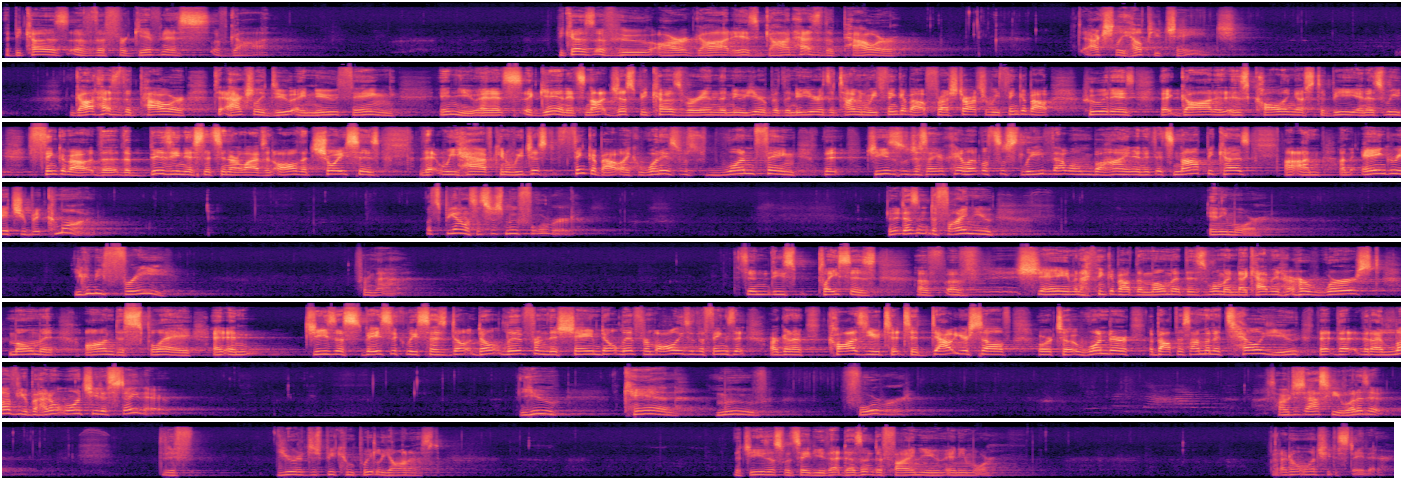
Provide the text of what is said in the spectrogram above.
That because of the forgiveness of God, because of who our God is, God has the power to actually help you change. God has the power to actually do a new thing in you. And it's, again, it's not just because we're in the new year, but the new year is a time when we think about fresh starts, where we think about who it is that God is calling us to be. And as we think about the, the busyness that's in our lives and all the choices that we have, can we just think about, like, what is one thing that Jesus will just say, okay, let, us just leave that one behind. And it, it's not because uh, I'm, I'm angry at you, but come on. Let's be honest, let's just move forward. And it doesn't define you anymore. You can be free from that. It's in these places of, of shame. And I think about the moment this woman, like having her, worst moment on display. And, and Jesus basically says, don't, don't live from this shame. Don't live from all these other things that are going to cause you to, to doubt yourself or to wonder about this. I'm going to tell you that, that, that I love you, but I don't want you to stay there. You can move forward. So I would just ask you, what is it that if you were to just be completely honest, that Jesus would say to you, that doesn't define you anymore. But I don't want you to stay there.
